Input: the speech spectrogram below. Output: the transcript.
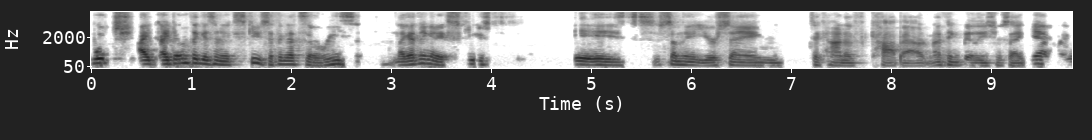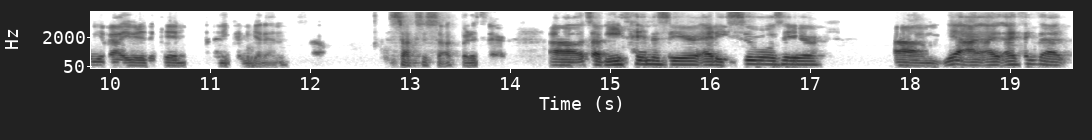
Which I, I don't think is an excuse. I think that's the reason. Like I think an excuse is something that you're saying to kind of cop out. And I think Billy's just like, yeah, we evaluated the kid and he couldn't get in. So it sucks to suck, but it's there. Uh, what's up? Ethan is here. Eddie Sewell's here. Um, yeah, I, I think that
